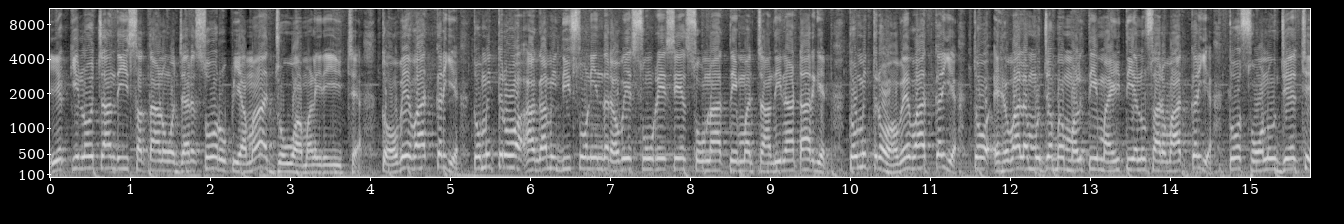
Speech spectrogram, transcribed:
એક કિલો ચાંદી સત્તાણું હજાર સો રૂપિયામાં જોવા મળી રહી છે. તો હવે વાત કરીએ, તો મિત્રો, આગામી દિવસોની અંદર હવે શું રહેશે? સોના તેમજ ચાંદીના ટાર્ગેટ તો મિત્રો, હવે વાત કરીએ, તો અહેવાલ મુજબ મળતી માહિતી અનુસાર વાત કરીએ, તો સોનું જે છે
